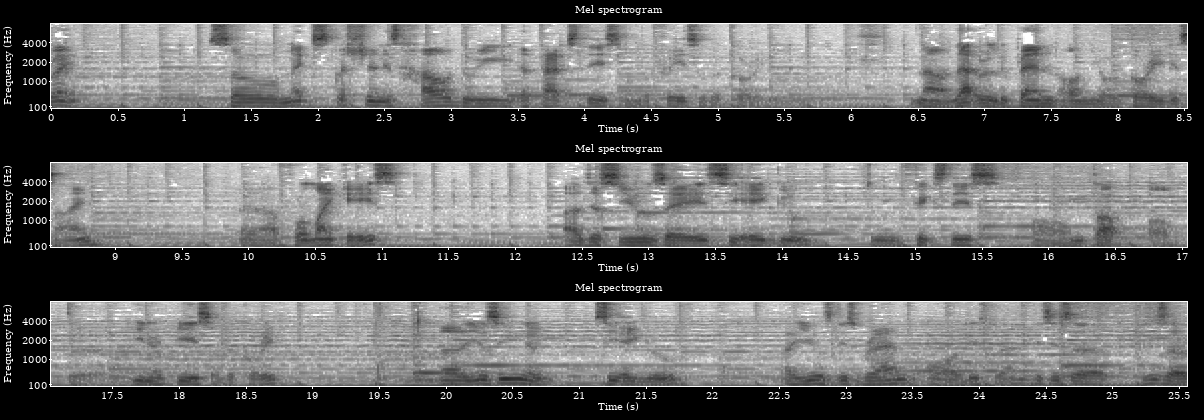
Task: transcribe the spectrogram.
Right. So next question is how do we attach this on the face of the Korry? Now that will depend on your Korry design. uh, for my case I'll just use a CA glue to fix this on top of the inner piece of the Korry. Uh, using a CA glue, I use this brand or this brand. This is a this is a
